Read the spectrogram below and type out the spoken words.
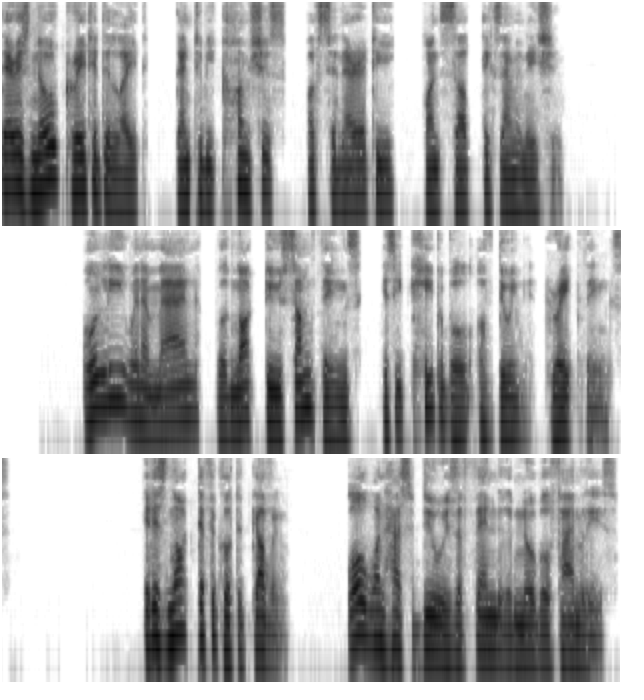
There is no greater delight than to be conscious of severity on self-examination. Only when a man will not do some things is he capable of doing great things. It is not difficult to govern all one has to do is offend the noble families.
